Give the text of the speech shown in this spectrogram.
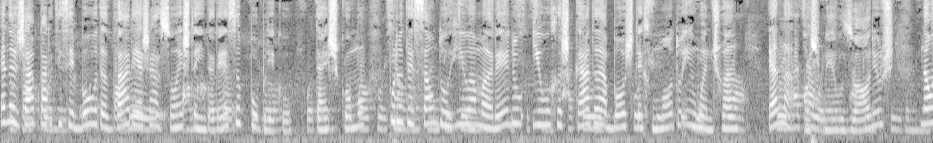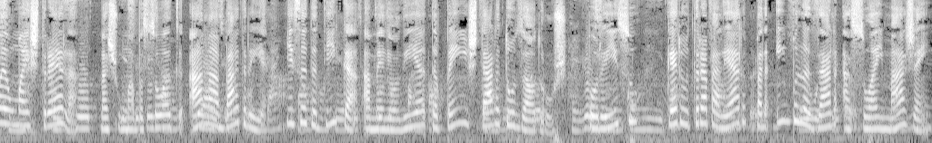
ela já participou de várias ações de interesse público, tais como proteção do Rio Amarelo e o resgate após terremoto em Wenchuan. Ela, aos meus olhos, não é uma estrela, mas uma pessoa que ama a pátria e se dedica à melhoria do bem-estar dos outros. Por isso, quero trabalhar para embelezar a sua imagem.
